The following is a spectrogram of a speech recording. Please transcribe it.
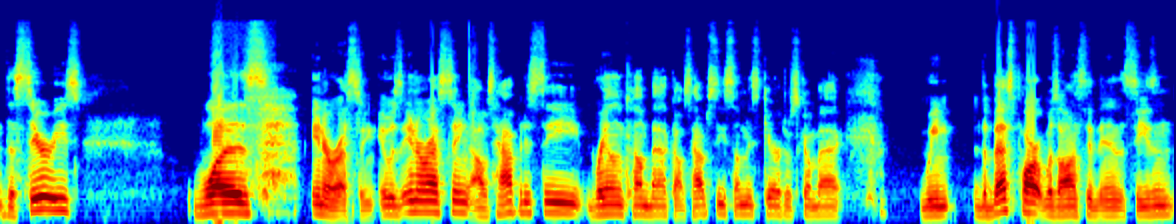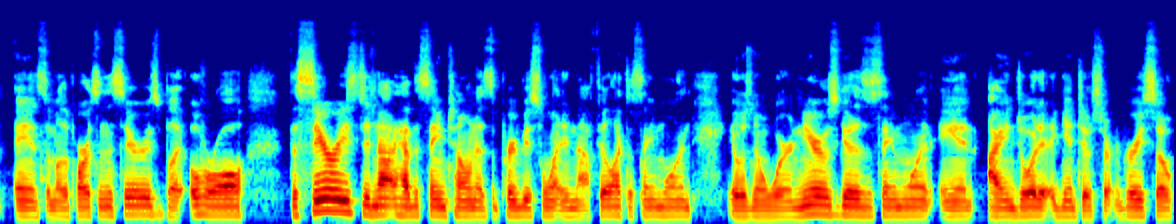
the series was interesting. It was interesting. I was happy to see Raylan come back. I was happy to see some of these characters come back. We the best part was honestly the end of the season and some other parts in the series, but overall, the series did not have the same tone as the previous one. It did not feel like the same one. It was nowhere near as good as the same one, and I enjoyed it again to a certain degree. So,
